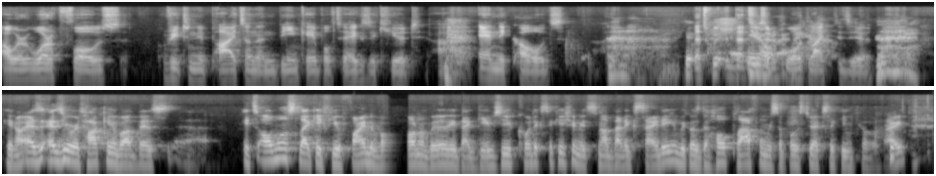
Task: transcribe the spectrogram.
our workflows written in Python and being able to execute uh, any codes that we, that users would like to do? You know, as as you were talking about this, uh, it's almost like if you find a vulnerability that gives you code execution, it's not that exciting because the whole platform is supposed to execute code, right?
